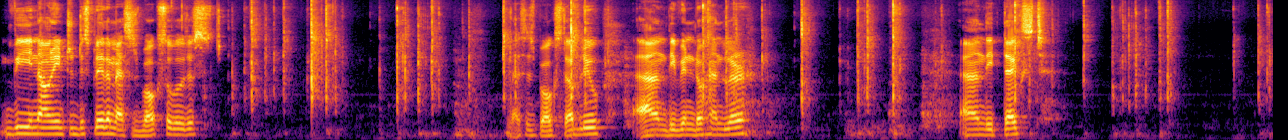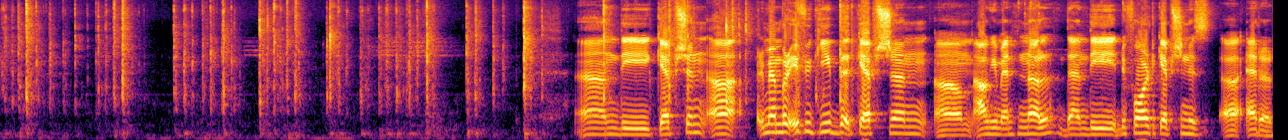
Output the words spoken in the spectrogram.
we now need to display the message box. So we'll just message box w and the window handler and the text. And the caption uh, remember if you keep the caption um, argument null then the default caption is uh, error.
